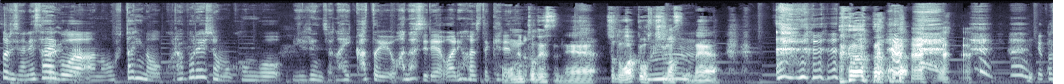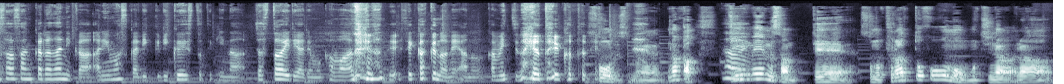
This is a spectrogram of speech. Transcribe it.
そうですよね。最後は、はいはいあのお二人のコラボレーションも今後見れるんじゃないかというお話で終わりましたけれども。本当ですね。ちょっとワクワクしますよね。横澤さんから何かありますか？リクリクエスト的なジャストアイデアでも構わないので せっかくのねあのカメッチの部屋ということで。そうですね。なんか、はい。DMM さんって、そのプラットフォームを持ちながら、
